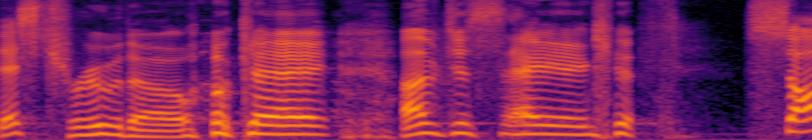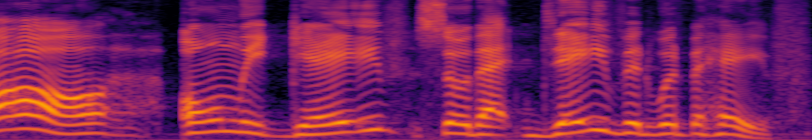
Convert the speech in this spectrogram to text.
that's true though, okay? I'm just saying. Saul only gave so that David would behave.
